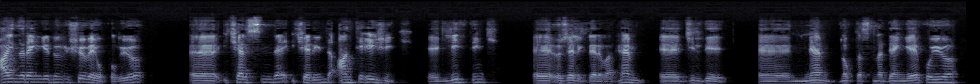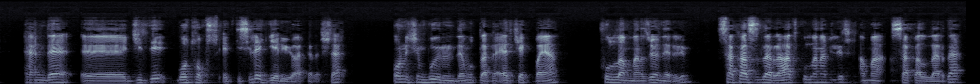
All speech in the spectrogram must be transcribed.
aynı renge dönüşüyor ve yok oluyor. E, içerisinde içeriğinde anti-aging, e, lifting e, özellikleri var. Hem e, cildi e, nem noktasında dengeye koyuyor hem de e, cildi botoks etkisiyle geriyor arkadaşlar. Onun için bu ürünü de mutlaka erkek bayan kullanmanızı öneririm. Sakalsızlar rahat kullanabilir ama sakallılar da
